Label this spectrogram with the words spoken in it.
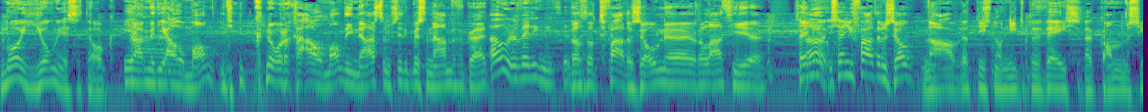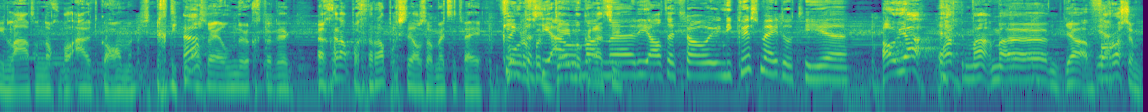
mooi jong is het ook. Ja. met die oude man. Die knorrige oude man die naast hem zit. Ik ben zijn naam even kwijt. Oh, dat weet ik niet. Dat is dat vader-zoon uh, relatie. Uh. Zijn, oh. jullie, zijn vader en zoon? Nou, dat is nog niet bewezen. Dat kan misschien later nog wel uitkomen. Zegt die was heel nuchter. Een grappig, grappig stel zo met z'n tweeën. Klinkt als die oude man uh, die altijd zo in die quiz meedoet. Die, Oh ja, Martin, ma, ma, ja, Van ja. Rossum.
